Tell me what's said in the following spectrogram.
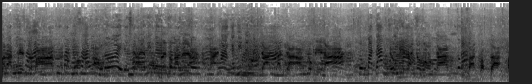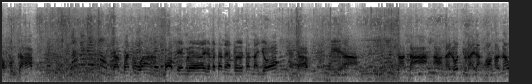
ปลัดเทศบาลบัตรซ้ายอยู่เลยเดี๋ยวช้านิดนึงเลยนั้นเละห่างกันนิดนึงนะจ้าจ้าจ้าเอาตรงนี้นะส่งบัตรด้านเดี๋ยวมีอะไรก็บอกกันบานขอบตาขอบคุณครับกับท่านผู้ว่ามอบเองเลย แล้วก็ท่านนายอำเภอท่านนายกนะครับนี่อ่าอาตาอ่านายรถอยู่ไหนล่ะอ๋อเอาแล้ว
